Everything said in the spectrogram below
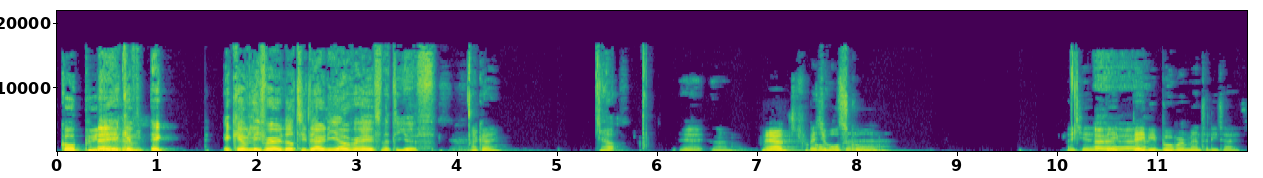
Copuleren. Nee, ik heb, ik, ik heb liever dat hij daar niet over heeft met de juf. Oké. Ja. Eh, eh, ja, het beetje oldschool. eh, beetje Eh. ba- babyboomer mentaliteit.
